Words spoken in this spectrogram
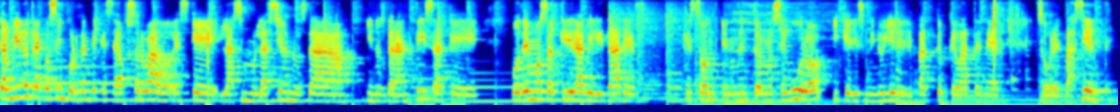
también otra cosa importante que se ha observado es que la simulación nos da y nos garantiza que podemos adquirir habilidades que son en un entorno seguro y que disminuyen el impacto que va a tener sobre el paciente.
